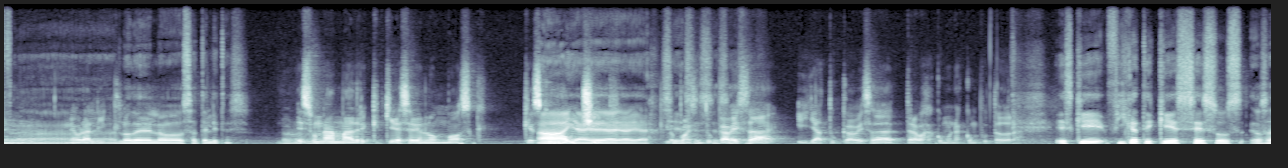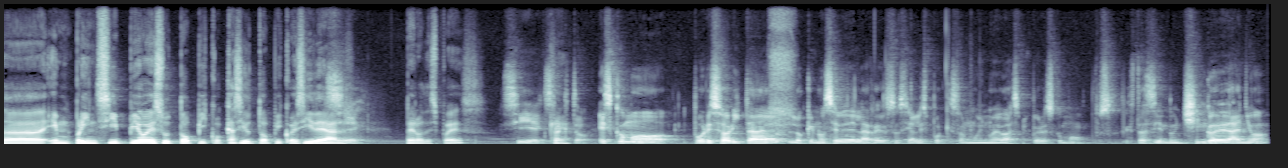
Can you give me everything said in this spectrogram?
Ah, Neuralink. Lo de los satélites. No, no, Es no. una madre que quiere ser Elon Musk, que es como Ah, un ya, chip. ya, ya, ya. Lo Sí, pones sí, en tu sí, sí, cabeza y ya tu cabeza trabaja como una computadora. Es que fíjate que es eso. O sea, en principio es utópico, casi utópico, es ideal. Sí, Pero después. sí, exacto. Es como, por eso ahorita lo que no se ve de las redes sociales porque son muy nuevas, pero es como, pues estás haciendo un chingo de daño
